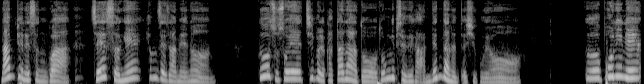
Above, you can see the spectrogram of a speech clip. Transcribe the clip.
남편의 성과 제 성의 형제자매는 그 주소에 집을 갖다 놔도 독립세대가 안 된다는 뜻이고요. 그 본인의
